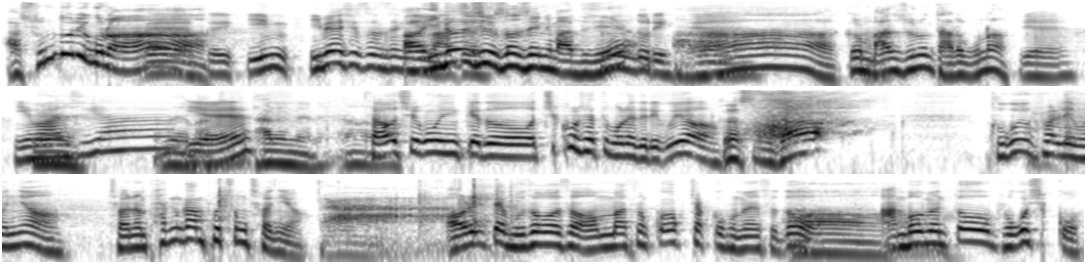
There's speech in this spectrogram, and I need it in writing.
아 순돌이구나. 네, 그 임, 임현식 선생님. 아 이면식 아들. 선생님 아들이에요? 순돌이. 아 그럼 만수는 다르구나. 예. 이만수야. 네, 예. 맞아. 다른 애네. 어. 4570님께도 치콜 세트 보내드리고요. 그렇습니다. 9968님은요. 저는 판관 포충천이요. 어릴 때 무서워서 엄마 손 꼭 잡고 보면서도 아. 안 보면 또 보고 싶고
